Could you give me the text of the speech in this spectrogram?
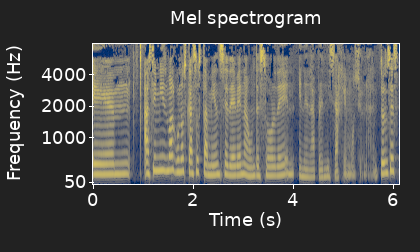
Eh, asimismo, algunos casos también se deben a un desorden en el aprendizaje emocional. Entonces,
